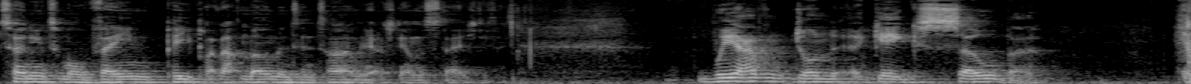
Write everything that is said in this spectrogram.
turn you into more vain people at that moment in time when you're actually on the stage? Do you think? We haven't done a gig sober uh,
